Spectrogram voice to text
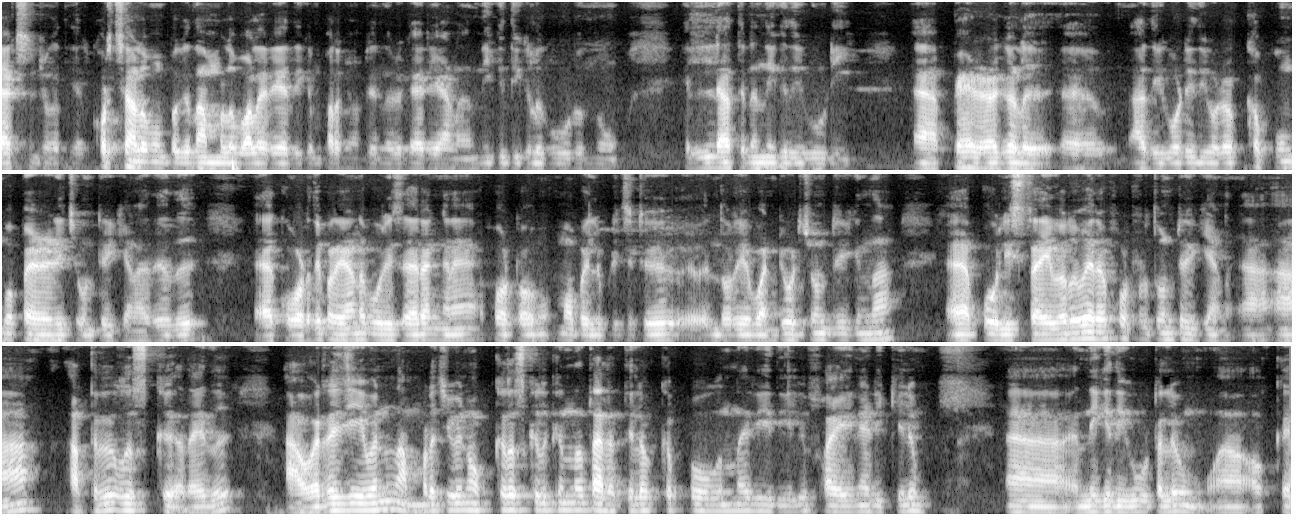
ജാക്സൺ ചുമത്തിയാൽ കുറച്ചാൾ മുമ്പൊക്കെ നമ്മൾ വളരെയധികം പറഞ്ഞുകൊണ്ടിരുന്ന ഒരു കാര്യമാണ്. നികുതികൾ കൂടുന്നു. എല്ലാത്തിനും നികുതി കൂടി. പിഴകൾ അതികൂടെ ഇതികൂടെ ഒക്കെ പോകുമ്പോൾ പിഴ അടിച്ചുകൊണ്ടിരിക്കുകയാണ് അതായത് കോടതി പറയാണ് പോലീസുകാരങ്ങനെ ഫോട്ടോ മൊബൈൽ പിടിച്ചിട്ട് എന്താ പറയുക വണ്ടി ഓടിച്ചുകൊണ്ടിരിക്കുന്ന പോലീസ് ഡ്രൈവർ വരെ ഫോട്ടോ എടുത്തുകൊണ്ടിരിക്കുകയാണ്. ആ അത്ര റിസ്ക്. അതായത് അവരുടെ ജീവൻ നമ്മുടെ ജീവൻ ഒക്കെ റിസ്ക് എടുക്കുന്ന തലത്തിലൊക്കെ പോകുന്ന രീതിയിൽ ഫൈൻ അടിക്കലും നികുതി കൂട്ടലും ഒക്കെ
